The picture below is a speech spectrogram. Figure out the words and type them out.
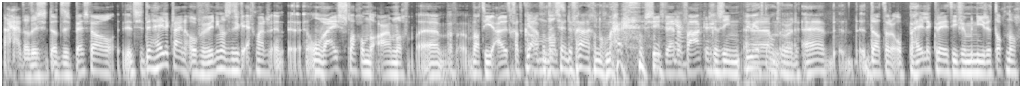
Nou ja, dat is, dat is best wel. Het is een hele kleine overwinning. Want het is natuurlijk echt maar een, een onwijs slag om de arm nog eh, wat hieruit gaat komen. Ja, want dat zijn de vragen nog maar. Precies, we hebben Ja. vaker gezien Nu echt ehm, antwoorden. eh, dat er op hele creatieve manieren toch nog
